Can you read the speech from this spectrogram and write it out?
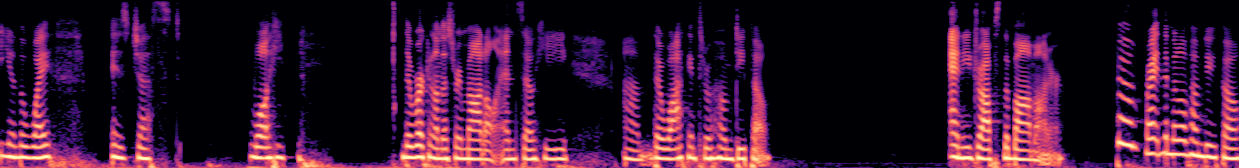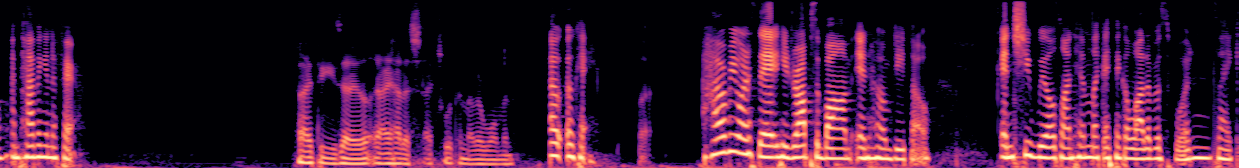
you know the wife is just well he they're working on this remodel and so he um, they're walking through home depot and he drops the bomb on her. Boom, right in the middle of Home Depot. I'm having an affair. I think he said I had a sex with another woman. Oh, okay. However you want to say it, he drops a bomb in Home Depot. And she wheels on him like I think a lot of us would. And it's like,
